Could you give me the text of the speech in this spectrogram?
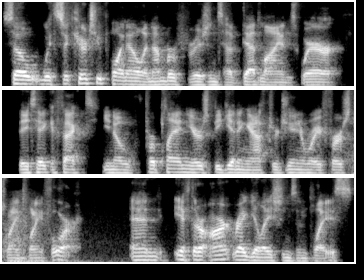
So with Secure 2.0, a number of provisions have deadlines where they take effect, you know, for plan years beginning after January 1st, 2024. And if there aren't regulations in place,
